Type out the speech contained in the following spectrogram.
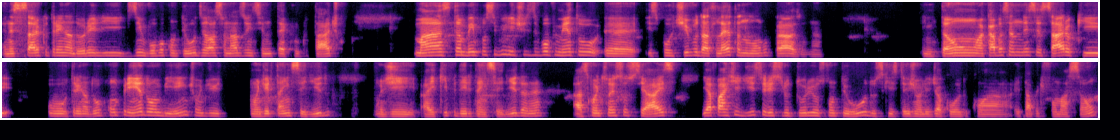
é necessário que o treinador ele desenvolva conteúdos relacionados ao ensino técnico-tático, mas também possibilite o desenvolvimento é, esportivo do atleta no longo prazo. Né? Então, acaba sendo necessário que o treinador compreenda o ambiente onde, onde ele está inserido, onde a equipe dele está inserida, né? as condições sociais, e a partir disso ele estruture os conteúdos que estejam ali de acordo com a etapa de formação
